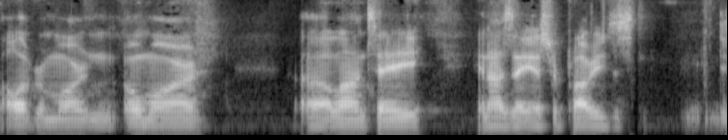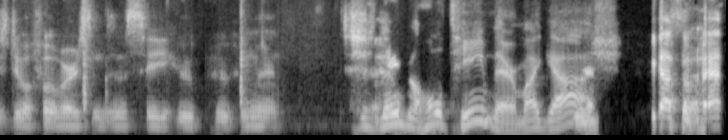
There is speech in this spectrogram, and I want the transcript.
Oliver Martin, Omar, uh, Alante, and Isaiah should probably just just do a foot race and see who who can win. Just name the whole team there. My gosh, we got some fast.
